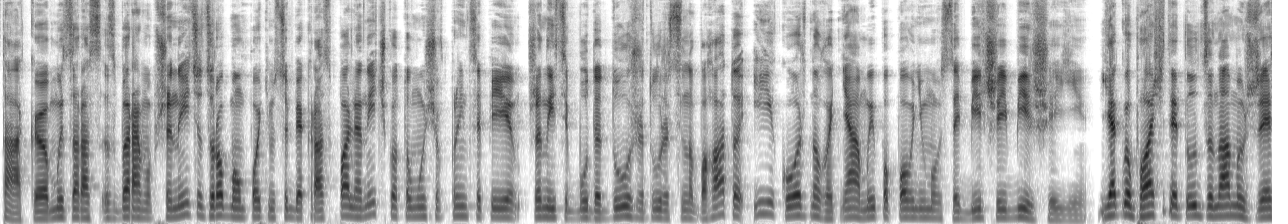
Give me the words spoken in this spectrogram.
так, е, ми зараз збираємо пшеницю, зробимо потім собі якраз паляничку, тому що, в принципі, пшениці буде дуже-дуже сильно багато, і кожного дня ми поповнюємо все більше і більше її. Як ви бачите, тут за нами вже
